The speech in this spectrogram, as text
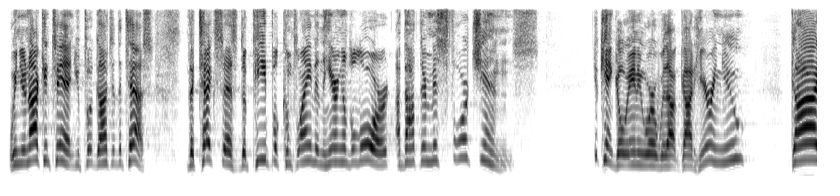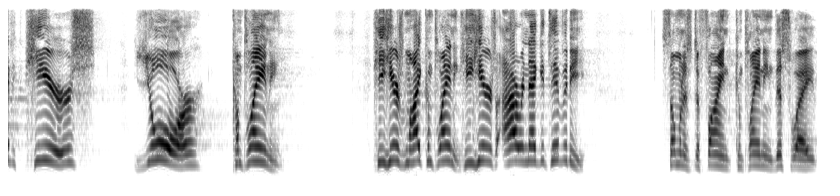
When you're not content, you put God to the test. The text says, the people complained in the hearing of the Lord about their misfortunes. You can't go anywhere without God hearing you. God hears your complaining. He hears my complaining. He hears our negativity. Someone has defined complaining this way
